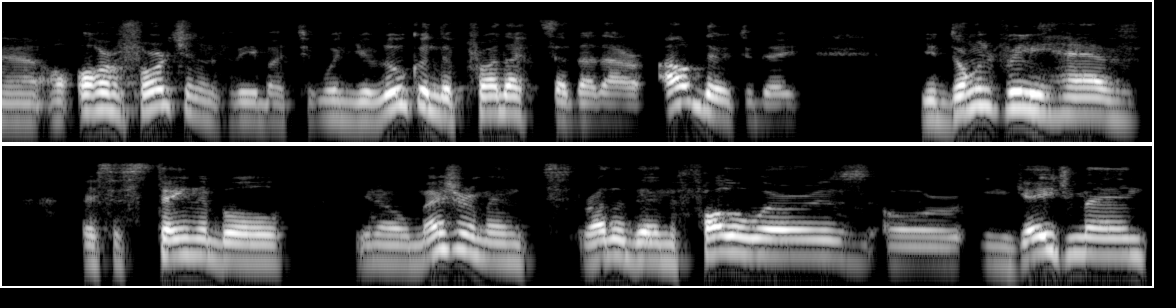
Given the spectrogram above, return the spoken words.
uh, or fortunately, but when you look on the products that are out there today, you don't really have a sustainable you know measurement rather than followers or engagement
